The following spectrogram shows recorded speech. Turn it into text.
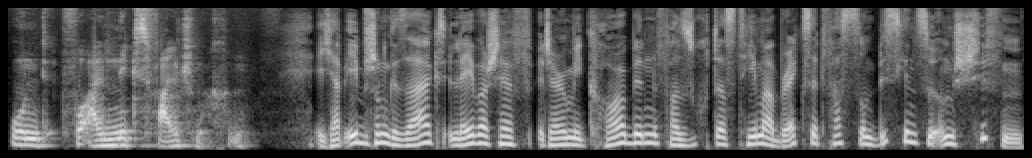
und vor allem nichts falsch machen. Ich habe eben schon gesagt, Labour-Chef Jeremy Corbyn versucht das Thema Brexit fast so ein bisschen zu umschiffen.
